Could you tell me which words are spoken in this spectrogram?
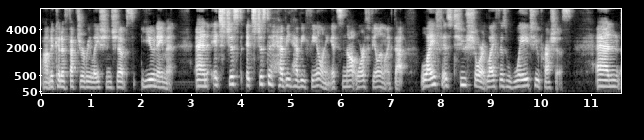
Um, it could affect your relationships. You name it. And it's just it's just a heavy, heavy feeling. It's not worth feeling like that. Life is too short. Life is way too precious. And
